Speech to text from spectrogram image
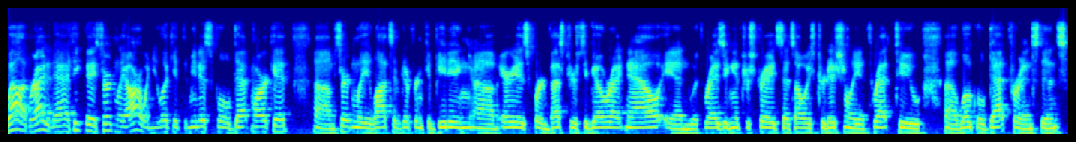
Well, right. I think they certainly are when you look at the municipal debt market. Um, certainly, lots of different competing um, areas for investors to go right now. And with rising interest rates, that's always traditionally a threat to uh, local debt, for instance.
